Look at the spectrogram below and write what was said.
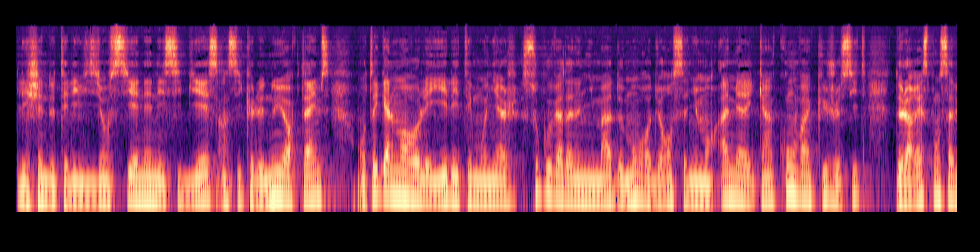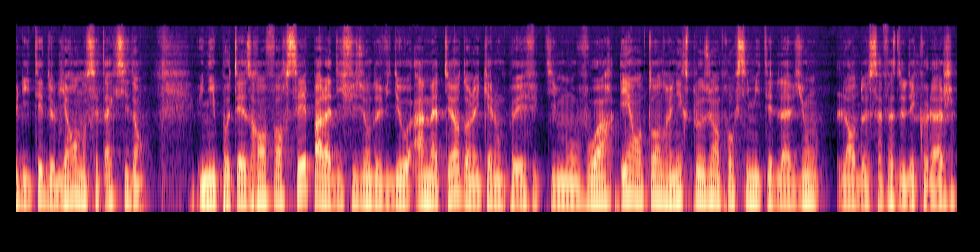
Les chaînes de télévision CNN et CBS ainsi que le New York Times ont également relayé les témoignages sous couvert d'anonymat de membres du renseignement américain convaincus, je cite, de la responsabilité de l'Iran dans cet accident. Une hypothèse renforcée par la diffusion de vidéos amateurs dans lesquelles on peut effectivement voir et entendre une explosion à proximité de l'avion lors de sa phase décollage.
